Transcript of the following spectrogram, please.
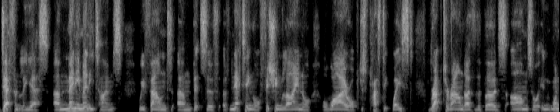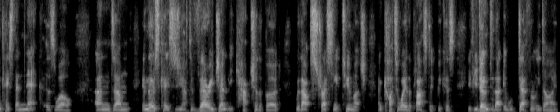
Definitely yes. Um, many many times we found um, bits of of netting or fishing line or or wire or just plastic waste wrapped around either the bird's arms or in one case their neck as well. And um, in those cases, you have to very gently capture the bird without stressing it too much and cut away the plastic because if you don't do that, it will definitely die.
